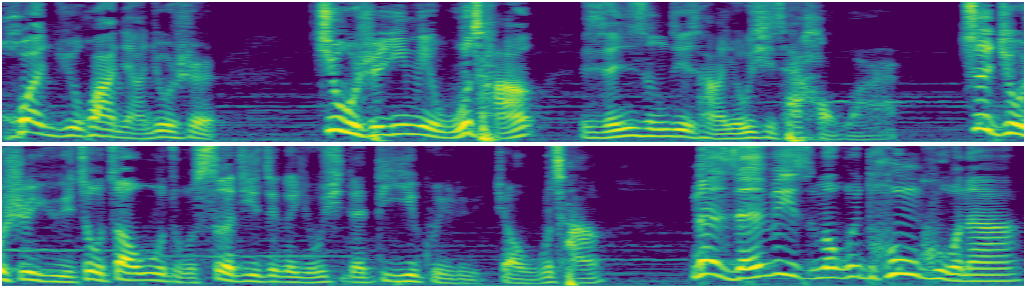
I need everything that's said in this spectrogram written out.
换句话讲，就是就是因为无常，人生这场游戏才好玩。这就是宇宙造物主设计这个游戏的第一规律，叫无常。那人为什么会痛苦呢？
